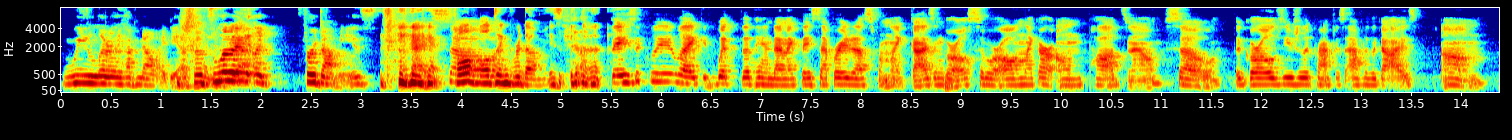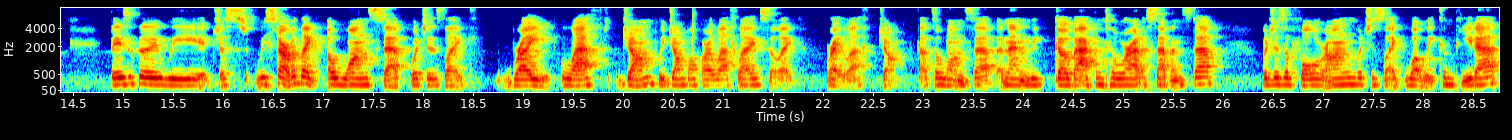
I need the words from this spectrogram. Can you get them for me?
we literally have no idea, so it's literally Yeah. like for dummies. Okay, Full so- vaulting for dummies. Yeah. Basically, like with the pandemic, they separated us from like guys and girls, so we're all in like our own pods now. So the girls usually practice after the guys. Um, basically, we just we start with like a one step, which is like right, left, jump. We jump off our left leg, so like right, left, jump. That's a one step, and then we go back until we're at a seven step, which is a full run, which is like what we compete at.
